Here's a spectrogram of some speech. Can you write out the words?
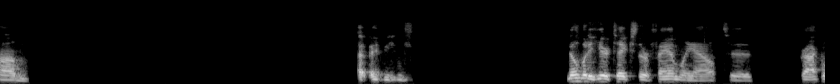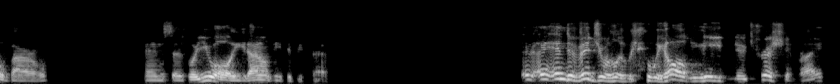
Um, I mean, nobody here takes their family out to Cracker Barrel and says, "Well, you all eat. I don't need to be fed." Individually, we, we all need nutrition, right?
